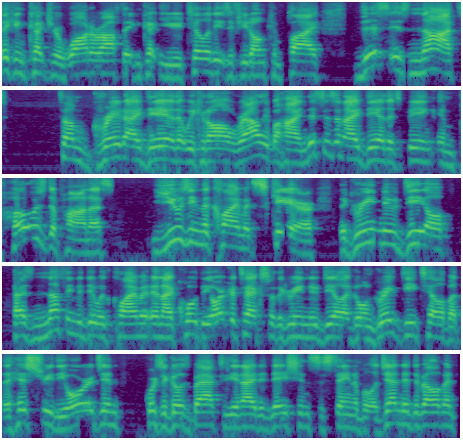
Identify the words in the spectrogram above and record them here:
they can cut your water off, they can cut your utilities if you don't comply. This is not some great idea that we can all rally behind. This is an idea that's being imposed upon us using the climate scare. The Green New Deal has nothing to do with climate. And I quote the architects for the Green New Deal. I go in great detail about the history, the origin. Of course, it goes back to the United Nations Sustainable Agenda Development.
